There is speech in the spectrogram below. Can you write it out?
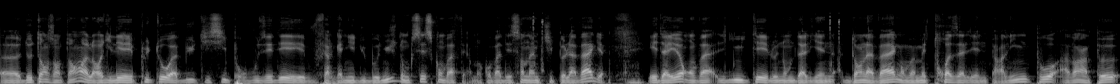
euh, de temps en temps. Alors, il est plutôt à but ici pour vous aider et vous faire gagner du bonus. Donc, c'est ce qu'on va faire. Donc, on va descendre un petit peu la vague. Et d'ailleurs, on va limiter le nombre d'aliens dans la vague. On va mettre 3 aliens par ligne pour avoir un peu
